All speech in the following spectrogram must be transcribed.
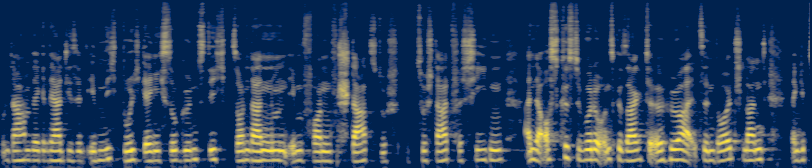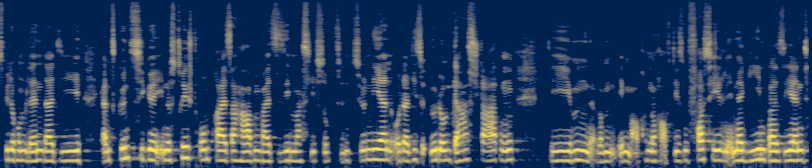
Und da haben wir gelernt, die sind eben nicht durchgängig so günstig, sondern eben von Staat zu, Staat verschieden. An der Ostküste wurde uns gesagt, äh, höher als in Deutschland. Dann gibt es wiederum Länder, die ganz günstige Industriestrompreise haben, weil sie sie massiv subventionieren oder diese Öl- und Gasstaaten, die ähm, eben auch noch auf diesen fossilen Energien basierend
